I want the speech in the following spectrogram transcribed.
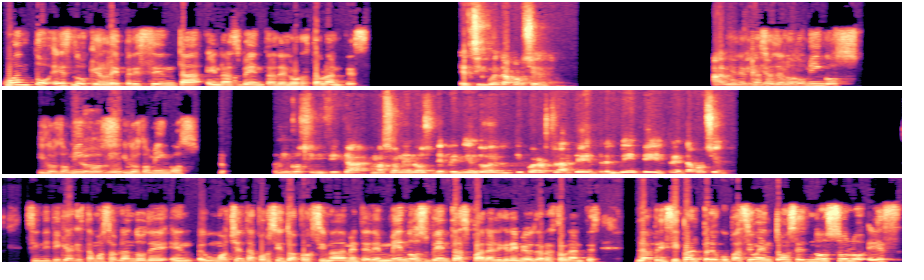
¿cuánto es lo que representa en las ventas de los restaurantes? El 50%. y en el caso de los domingos, ¿Y los domingos? ¿Y los domingos? los domingos? significa más o menos, dependiendo del tipo de restaurante, entre el 20 y el 30%. Significa que estamos hablando de un 80% aproximadamente de menos ventas para el gremio de restaurantes. La principal preocupación entonces no solo es,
